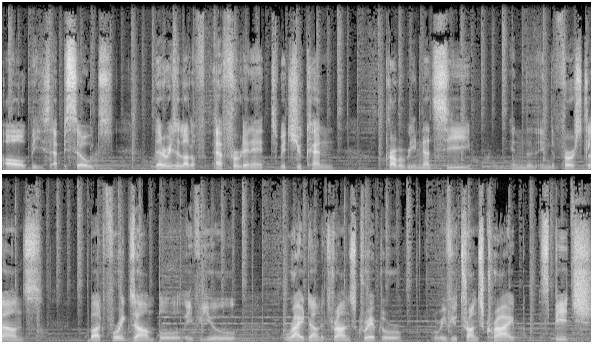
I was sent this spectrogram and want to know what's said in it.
all these episodes. There is a lot of effort in it, which you can probably not see in the in the first glance. But for example, if you write down a transcript or or if you transcribe a speech,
